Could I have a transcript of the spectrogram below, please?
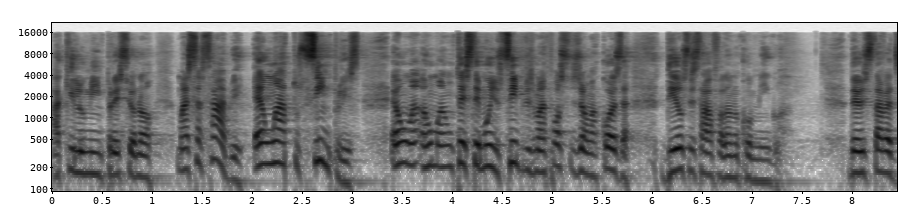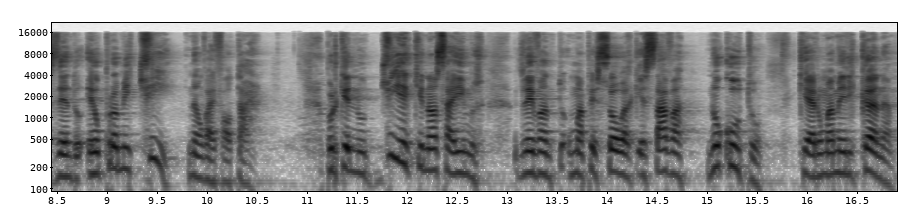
aquilo me impressionou. Mas você sabe, é um ato simples, é uma, uma, um testemunho simples, mas posso dizer uma coisa? Deus estava falando comigo. Deus estava dizendo: Eu prometi, não vai faltar. Porque no dia que nós saímos, levantou uma pessoa que estava no culto, que era uma americana,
